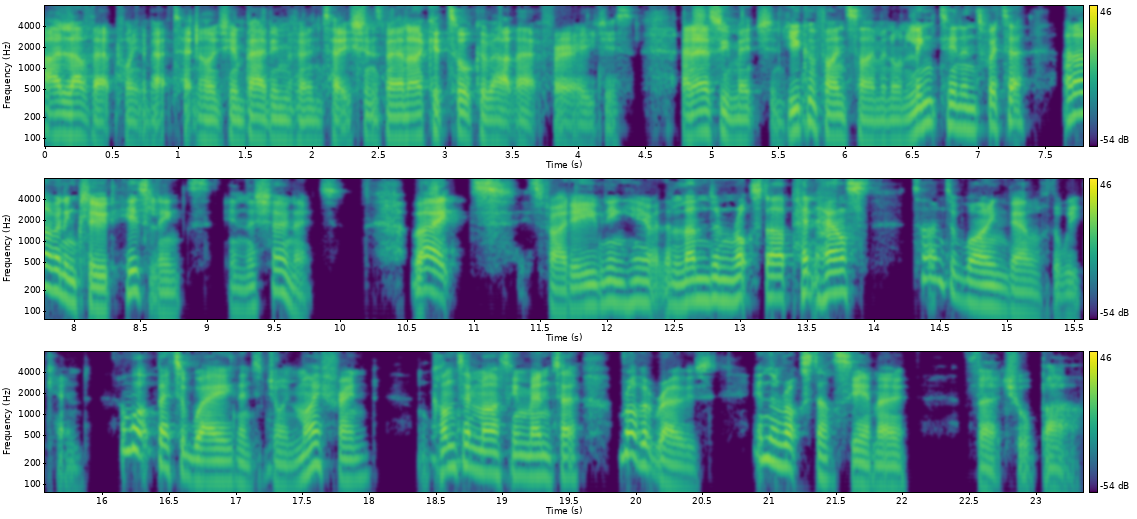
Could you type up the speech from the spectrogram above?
I love that point about technology and bad implementations, man. I could talk about that for ages. And as we mentioned, you can find Simon on LinkedIn and Twitter, and I will include his links in the show notes. Right, it's Friday evening here at the London Rockstar Penthouse. Time to wind down for the weekend. And what better way than to join my friend and content marketing mentor, Robert Rose, in the Rockstar CMO virtual bar.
